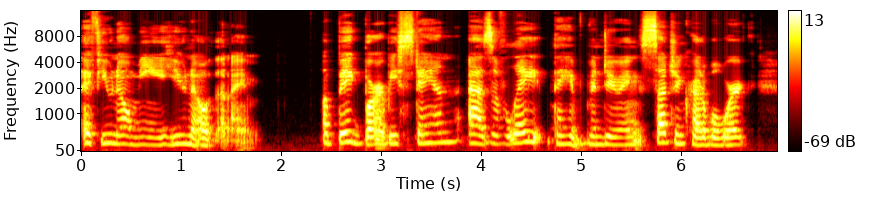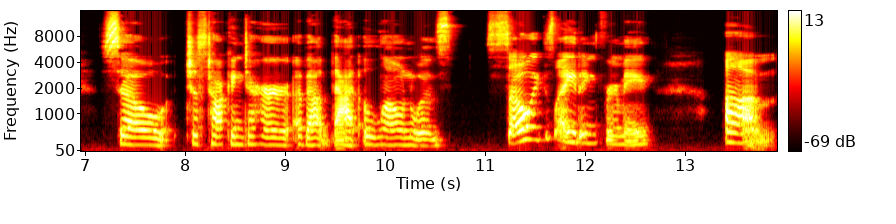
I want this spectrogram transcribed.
if you know me, you know that I'm a big Barbie stan as of late. They have been doing such incredible work. So, just talking to her about that alone was so exciting for me. Um,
